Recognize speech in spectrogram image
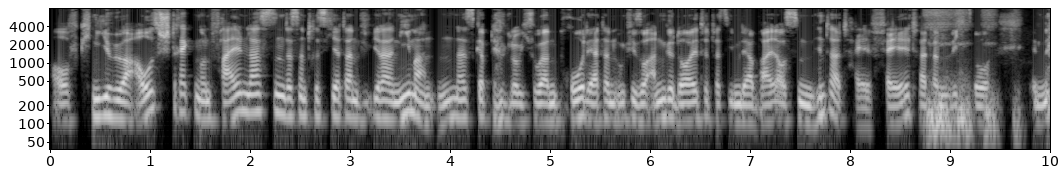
auf Kniehöhe ausstrecken und fallen lassen. Das interessiert dann wieder niemanden. Es gab ja, glaube ich, sogar einen Pro, der hat dann irgendwie so angedeutet, dass ihm der Ball aus dem Hinterteil fällt, hat dann sich so in,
